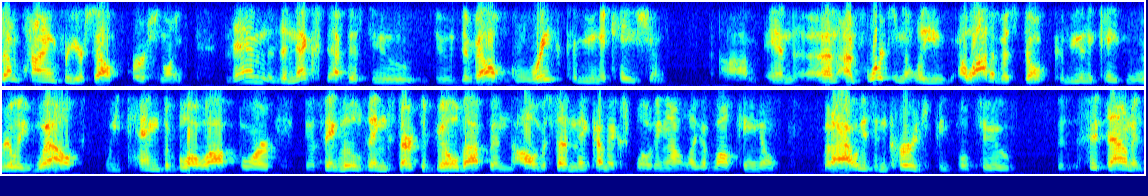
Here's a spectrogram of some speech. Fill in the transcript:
some time for yourself personally. Then the next step is to to develop great communication. Um, and unfortunately, a lot of us don't communicate really well. We tend to blow up, or you know, little things start to build up, and all of a sudden they come exploding out like a volcano. But I always encourage people to to sit down and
